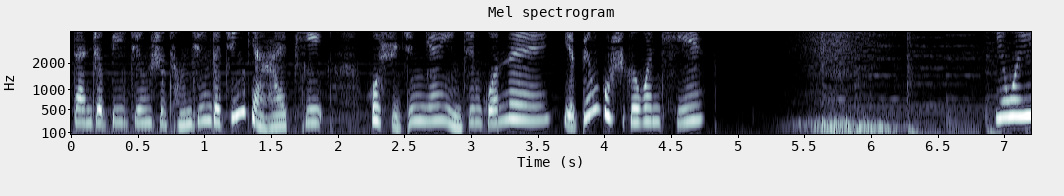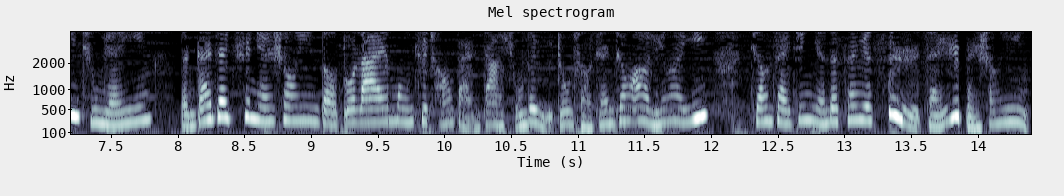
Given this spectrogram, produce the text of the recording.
但这毕竟是曾经的经典 IP，或许今年引进国内也并不是个问题。因为疫情原因，本该在去年上映的《哆啦 A 梦剧场版：大雄的宇宙小战争2021》将在今年的三月四日在日本上映。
